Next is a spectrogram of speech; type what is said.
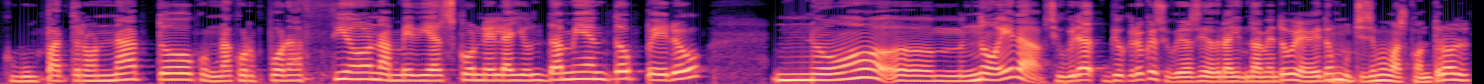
como un patronato, con una corporación a medias con el ayuntamiento, pero no, em, no era. Si hubiera, yo creo que si hubiera sido del ayuntamiento hubiera habido muchísimo más control.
